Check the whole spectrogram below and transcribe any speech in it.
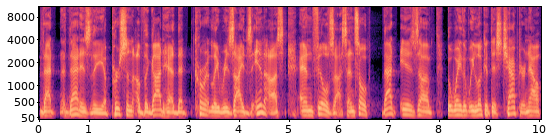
that that is the uh, person of the Godhead that currently resides in us and fills us, and so that is uh, the way that we look at this chapter. Now,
